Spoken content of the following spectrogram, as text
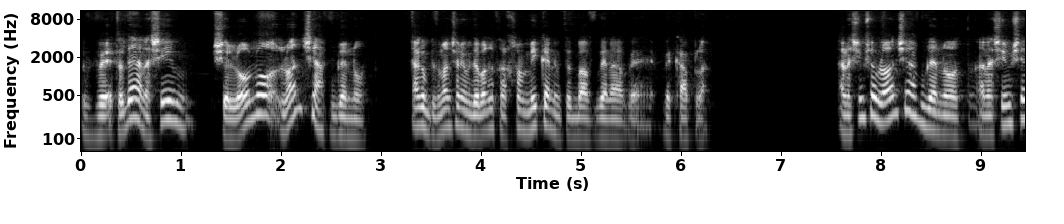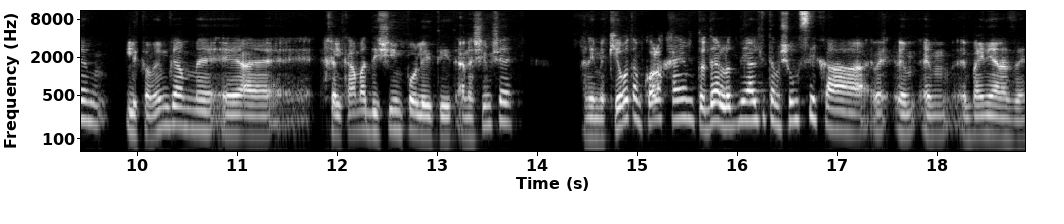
ואתה יודע, אנשים שלא לא, לא אנשי הפגנות, אגב, בזמן שאני מדבר איתך עכשיו, מיקה נמצאת בהפגנה בקפלן. אנשים שהם לא אנשי הפגנות, אנשים שהם לפעמים גם אה, אה, חלקם אדישים פוליטית, אנשים שאני מכיר אותם כל החיים, אתה יודע, לא ניהלתי איתם שום שיחה הם, הם, הם, הם, בעניין הזה.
